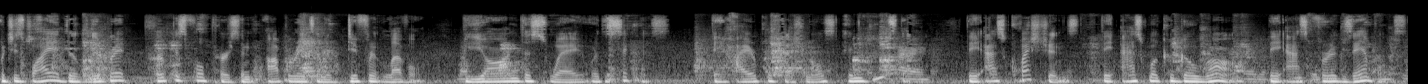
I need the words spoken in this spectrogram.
which is why a deliberate, purposeful person operates on a different level beyond the sway or the sickness. They hire professionals and use them. They ask questions. They ask what could go wrong. They ask for examples.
